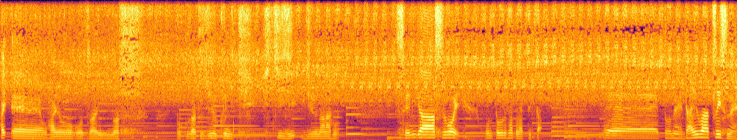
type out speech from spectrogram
はい、えー、おはようございます。6月19日、7時17分。セミがすごい、ほんとうるさくなってきた。えーっとね、だいぶ暑いっすね。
